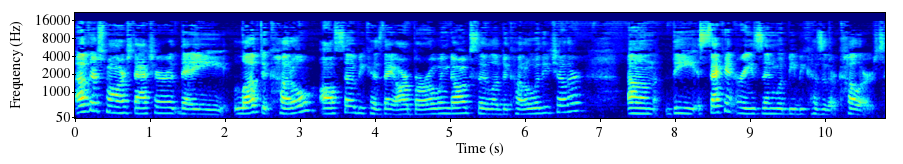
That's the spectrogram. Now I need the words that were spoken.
of their smaller stature. They love to cuddle also because they are burrowing dogs, so they love to cuddle with each other. Um, the second reason would be because of their colors.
